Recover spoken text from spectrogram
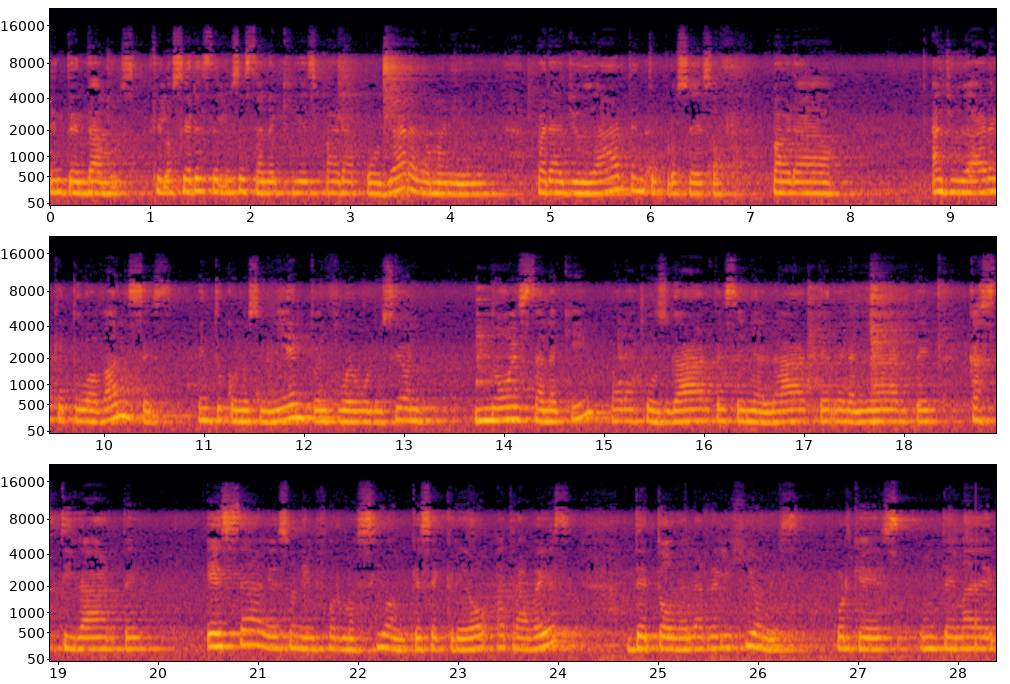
entendamos que los seres de luz están aquí es para apoyar a la humanidad, para ayudarte en tu proceso, para ayudar a que tú avances en tu conocimiento, en tu evolución. No están aquí para juzgarte, señalarte, regañarte, castigarte. Esa es una información que se creó a través de todas las religiones, porque es un tema de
